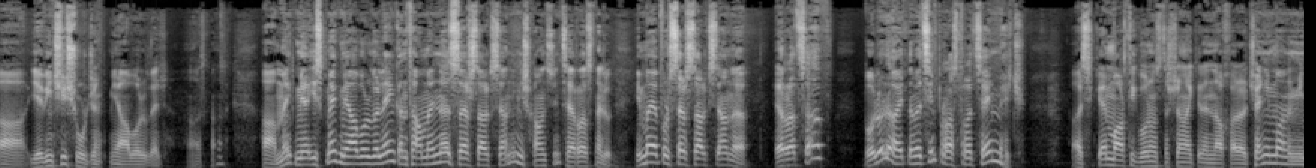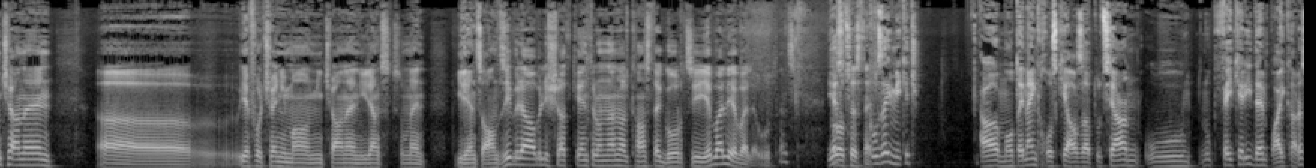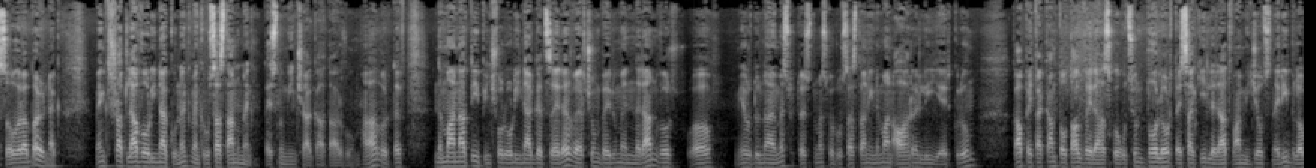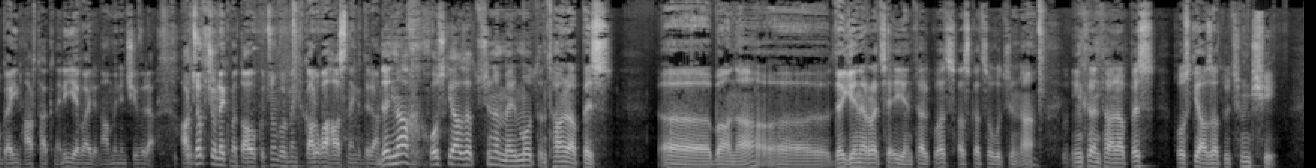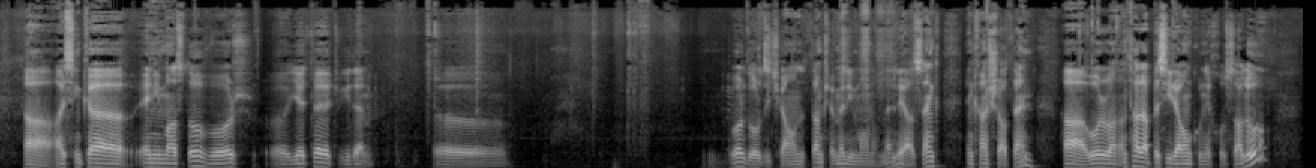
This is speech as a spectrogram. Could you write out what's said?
Հա, եւ ինչի շուրջ ենք միավորվել, հասկանաք։ Հա, մենք մի իսկ մենք միավորվել ենք ընդամենը Սերժ Սարգսյանին իշխանությունից հեռացնելու։ Հիմա երբ որ Սերժ Սարգսյանը հեռացավ, բոլորը հայտնվեցին պրաստրացիայի մեջ։ Այսինքն մարդիկ, որոնց նշանակել են նախարար, չեն իմանում ինչ անեն, երբ որ չեն իմանում ինչ անեն, իրանք սկսում են իրենց անձի վրա ավելի շատ կենտրոնանալ, քան թե գործի եւ այլ եւ այլ, ու տենց Ես կուզեի մի քիչ մոտենայինք խոսքի ազատության ու ու ֆեյքերի դեմ պայքարը սովորաբար օրինակ մենք շատ լավ օրինակ ունենք մենք Ռուսաստանում ենք տեսնում ինչա կատարվում հա որտեվ նմանատիպ ինչ որ օրինագծերը վերջում բերում են նրան որ մի օր դու նայում ես ու տեսնում ես որ Ռուսաստանի նման ահռելի երկրում կա պետական տոտալ վերահսկողություն բոլոր տեսակի լրատվամիջոցների, բլոգային հարթակների եւ այլն ամեն ինչի վրա։ Արդյոք չունեք մտահոգություն, որ մենք կարող է հասնենք դրան։ Դե նախ խոսքի ազատությունը մեր մոտ ընդհանրապես բան է, դեգեներացիայի ենթարկված հասկացողություն է։ Ինքը ընդհանրապես խոսքի ազատություն չի։ Հա, այսինքն այն իմաստով, որ եթե, չգիտեմ, որ գործիչի անունը տամ չեմ էլ իմանում, էլի ասենք, այնքան շատ են, հա, որ ընդհանրապես իրավունք ունի խոսալու,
